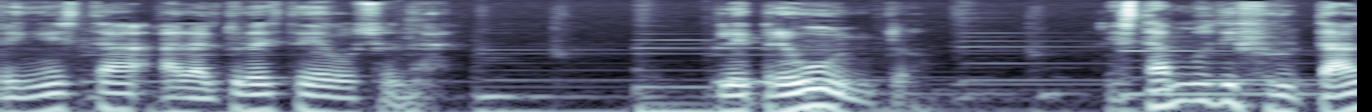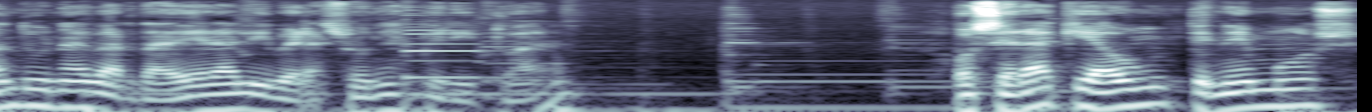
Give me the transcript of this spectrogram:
en esta, a la altura de este devocional. Le pregunto, ¿estamos disfrutando una verdadera liberación espiritual? ¿O será que aún tenemos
